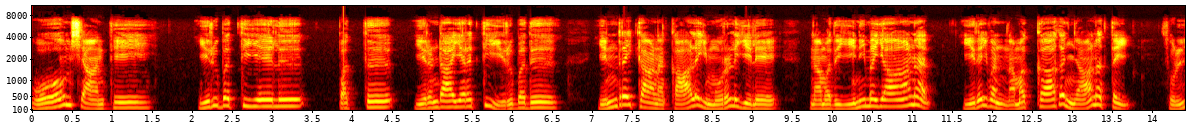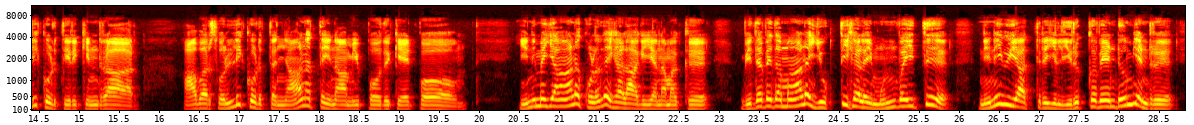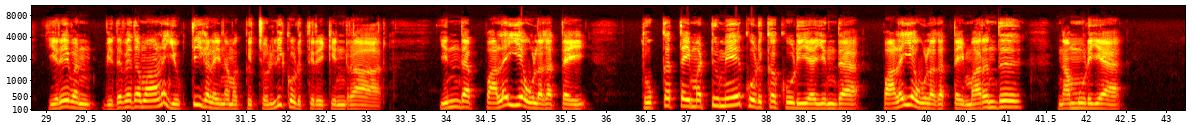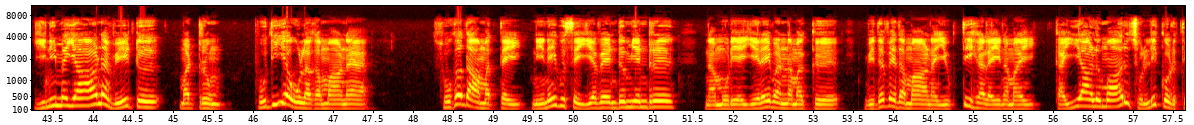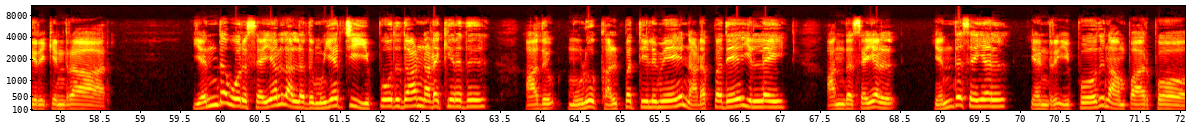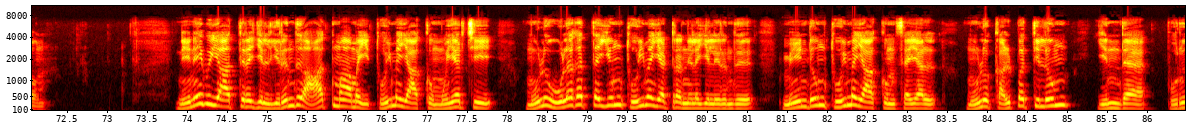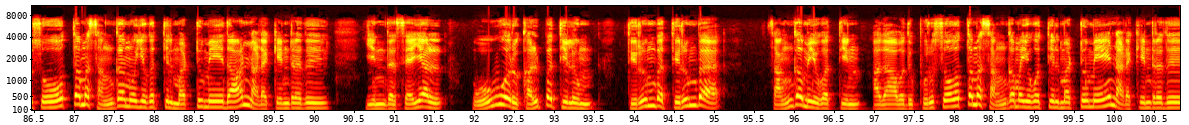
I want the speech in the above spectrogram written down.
ஓம் சாந்தி. இருபத்தி ஏழு பத்து இரண்டாயிரத்தி இருபது. இன்றைக்கான காலை முரளியிலே நமது இனிமையான இறைவன் நமக்காக ஞானத்தை சொல்லிக் கொடுத்திருக்கின்றார். அவர் சொல்லிக் கொடுத்த ஞானத்தை நாம் இப்போது கேட்போம். இனிமையான குழந்தைகளாகிய நமக்கு விதவிதமான யுக்திகளை முன்வைத்து நினைவு யாத்திரையில் இருக்க வேண்டும் என்று இறைவன் விதவிதமான யுக்திகளை நமக்கு சொல்லிக் கொடுத்திருக்கின்றார். இந்த பழைய உலகத்தை துக்கத்தை மட்டுமே கொடுக்கக்கூடிய இந்த பழைய உலகத்தை மறந்து நம்முடைய இனிமையான வீட்டு மற்றும் புதிய உலகமான சுகதாமத்தை நினைவு செய்ய வேண்டும் என்று நம்முடைய இறைவன் நமக்கு விதவிதமான யுக்திகளை நம்மை கையாளுமாறு சொல்லிக் கொடுத்திருக்கின்றார். எந்த ஒரு செயல் அல்லது முயற்சி இப்போதுதான் நடக்கிறது? அது முழு கல்பத்திலுமே நடப்பதே இல்லை. அந்த செயல் எந்த செயல் என்று இப்போது நாம் பார்ப்போம். நினைவு யாத்திரையில் இருந்து ஆத்மாவை தூய்மையாக்கும் முயற்சி முழு உலகத்தையும் தூய்மையற்ற நிலையிலிருந்து மீண்டும் தூய்மையாக்கும் செயல் முழு கல்பத்திலும் இந்த புருஷோத்தம சங்கமயுகத்தில் மட்டுமேதான் நடக்கின்றது. இந்த செயல் ஒவ்வொரு கல்பத்திலும் திரும்ப திரும்ப சங்கமயுகத்தின் அதாவது புருஷோத்தம சங்கமயுகத்தில் மட்டுமே நடக்கின்றது.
